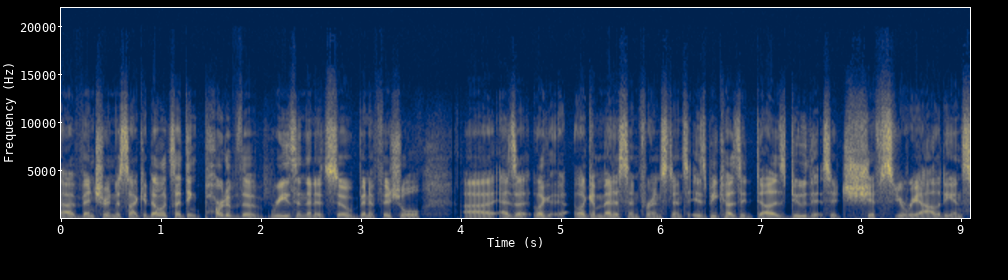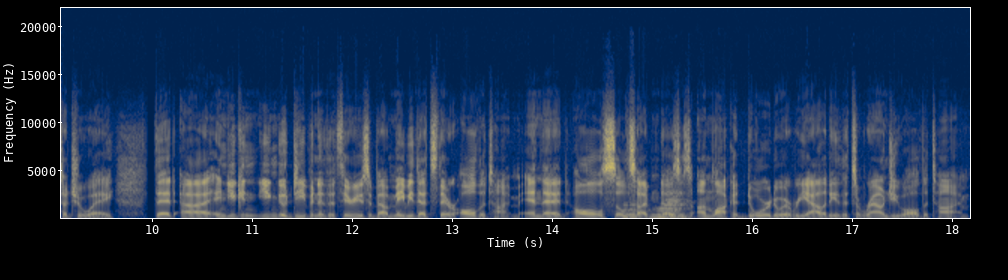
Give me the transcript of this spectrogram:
uh, venture into psychedelics, I think part of the reason that it's so beneficial uh, as a like like a medicine, for instance, is because it does do this. It shifts your reality in such a way that, uh, and you can you can go deep into the theories about maybe that's there all the time, and that all psilocybin does is unlock a door to a reality that's around you all the time,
